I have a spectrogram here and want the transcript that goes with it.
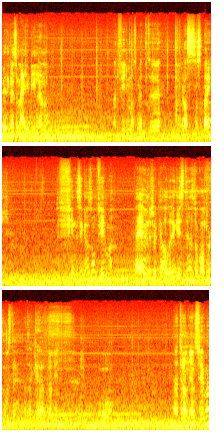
Vet ikke hvem som eier bilen ennå? Det er et firma som heter Glass og Speil. Det finnes ikke noe sånt firma. Jeg undersøkte alle registrene. Det står ikke oppført noe sted. Det er ikke herfra byen. Å. Det er Trondheims firma.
